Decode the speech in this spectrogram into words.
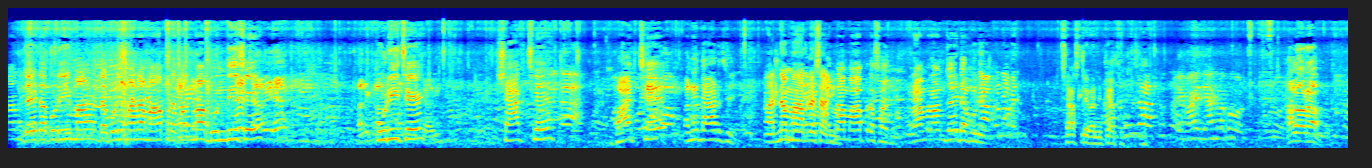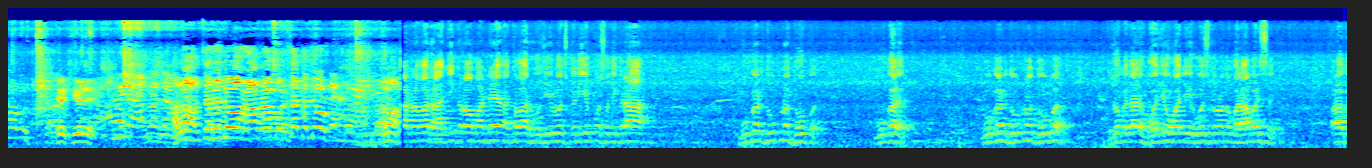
જય ડબુડીમાં ડબુડીમાંના મહાપ્રસાદમાં બુંદી છે પૂરી છે શાક છે ભાત છે અને દાળ છે. આજના મહાપ્રસાદ આજના મહાપ્રસાદમાં. રામ રામ જય ડબુડી. છાસ લેવાની ક્યાંથી હાલો રામ. હાલો આવતા રહેજો. રામ રામ બોલતા જજો. હાલો. રાજી કરવા માટે અથવા રોજે રોજ કરીએ કો છો દીકરા ગુગળ ધૂપનો ધૂપ ગુગળ ગુગળ ધૂપનો ધૂપ જો. કદાચ હોજે હોજે રોજ કરો તો બરાબર છે.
